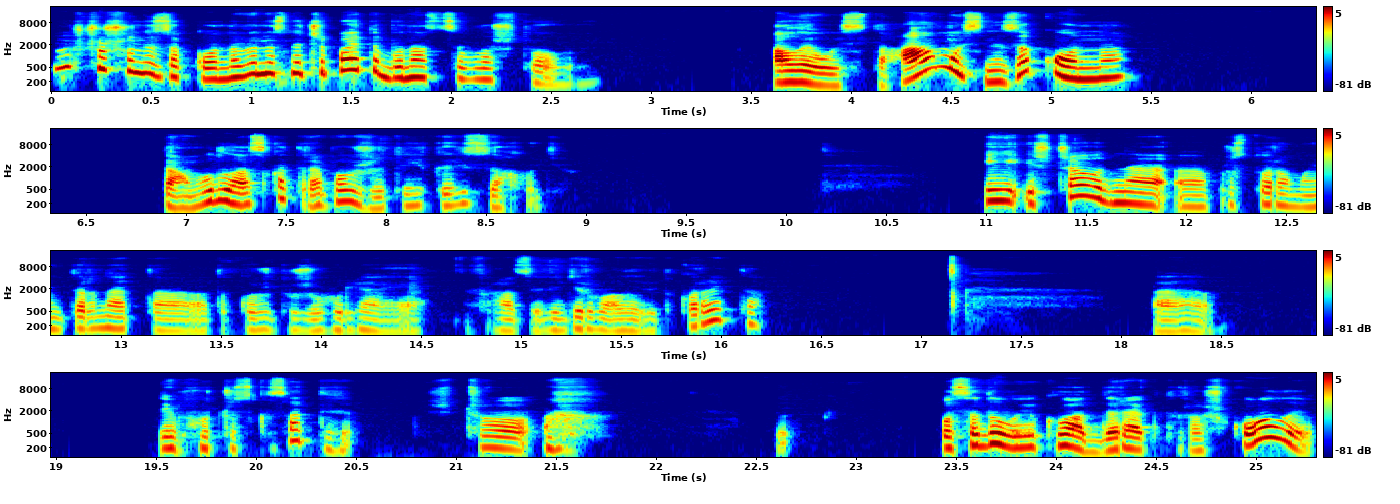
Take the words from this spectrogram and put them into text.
Ну що ж незаконно? Ви нас не чіпайте, бо нас це влаштовує. Але ось там ось незаконно. Там, будь ласка, треба вжити якихось заходів. І ще одне е, просторами інтернету також дуже гуляє фраза відірвали від корита. Е, Я хочу сказати, що посадовий оклад директора школи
